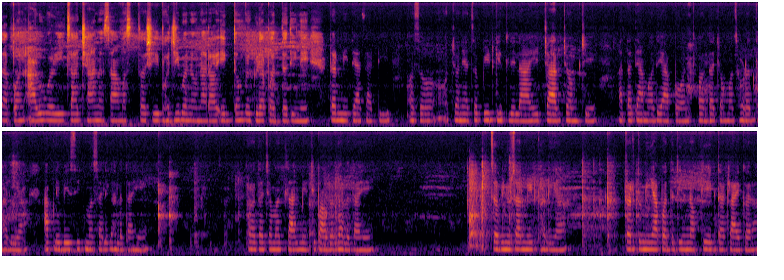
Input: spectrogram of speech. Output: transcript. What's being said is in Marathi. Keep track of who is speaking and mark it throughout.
Speaker 1: आपण आळूवळीचा छान असा मस्त अशी भजी बनवणार आहोत एकदम वेगळ्या पद्धतीने. तर मी त्यासाठी असं चण्याचं पीठ घेतलेलं आहे चार चमचे. आता त्यामध्ये आपण अर्धा चम्मच हळद घालूया. आपले बेसिक मसाले घालत आहे. अर्धा चम्मच लाल मिरची पावडर घालत आहे. चवीनुसार मीठ घालूया. तर तुम्ही या पद्धतीने नक्की एकदा ट्राय करा.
